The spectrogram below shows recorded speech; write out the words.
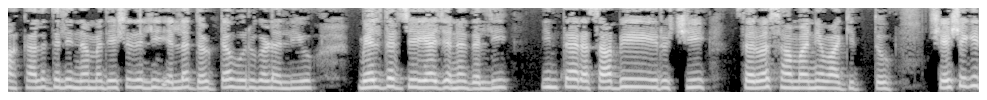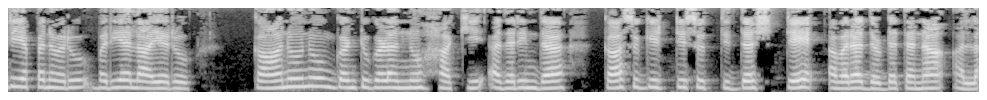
ಆ ಕಾಲದಲ್ಲಿ ನಮ್ಮ ದೇಶದಲ್ಲಿ ಎಲ್ಲ ದೊಡ್ಡ ಊರುಗಳಲ್ಲಿಯೂ ಮೇಲ್ದರ್ಜೆಯ ಜನದಲ್ಲಿ ಇಂಥ ರಸಾಭಿರುಚಿ ಸರ್ವಸಾಮಾನ್ಯವಾಗಿತ್ತು. ಶೇಷಗಿರಿಯಪ್ಪನವರು ಬರೆಯಲಾಯರು, ಕಾನೂನು ಗಂಟುಗಳನ್ನು ಹಾಕಿ ಅದರಿಂದ ಕಾಸುಗಿಟ್ಟಿಸುತ್ತಿದ್ದಷ್ಟೇ ಅವರ ದೊಡ್ಡತನ ಅಲ್ಲ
